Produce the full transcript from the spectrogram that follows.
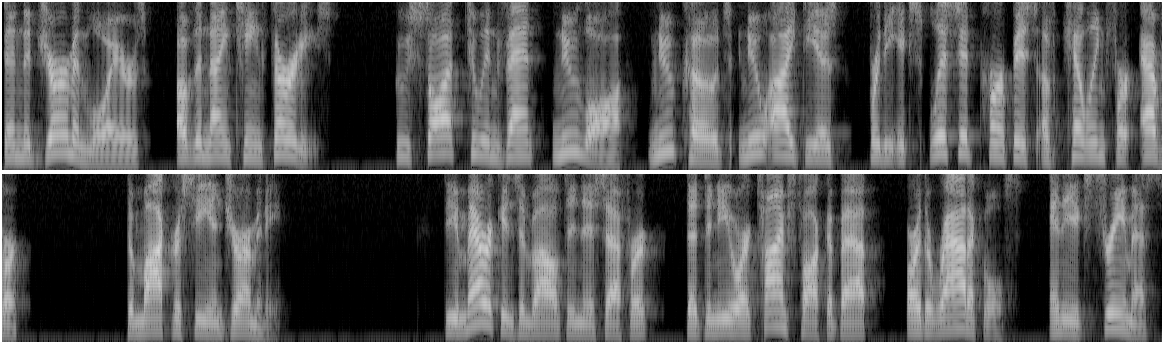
than the German lawyers of the 1930s who sought to invent new law new codes, new ideas for the explicit purpose of killing forever democracy in Germany. The Americans involved in this effort that the New York Times talk about are the radicals and the extremists,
